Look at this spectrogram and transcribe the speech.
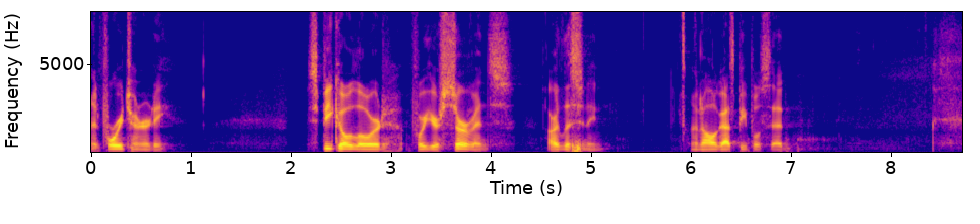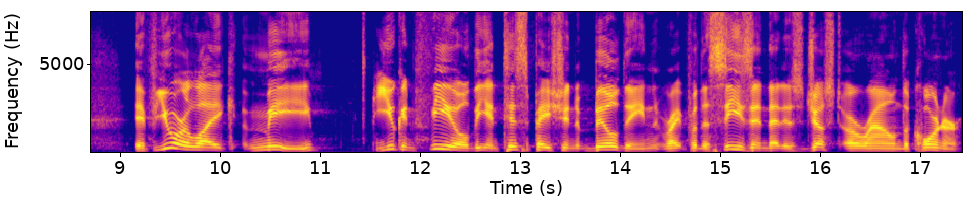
and for eternity. Speak, O Lord, for your servants are listening. And all God's people said, If you are like me, you can feel the anticipation building, right, for the season that is just around the corner.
